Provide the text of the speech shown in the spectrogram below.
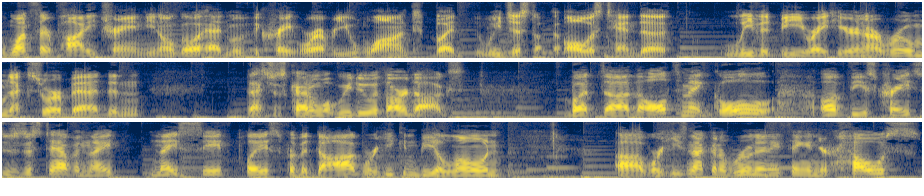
once they're potty trained, you know, go ahead and move the crate wherever you want. But we just always tend to leave it be right here in our room next to our bed, and that's just kind of what we do with our dogs. But uh, the ultimate goal of these crates is just to have a nice, nice, safe place for the dog where he can be alone, uh, where he's not going to ruin anything in your house,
